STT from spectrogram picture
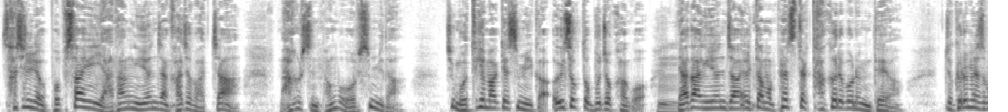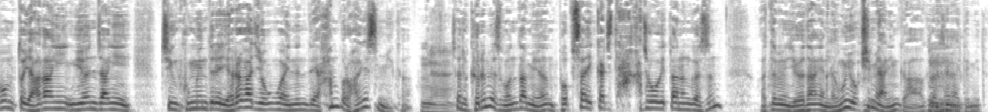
사실요 법사위 야당 위원장 가져봤자 막을 수 있는 방법 없습니다. 지금 어떻게 막겠습니까? 의석도 부족하고 음. 야당 위원장 일단 뭐 패스트트랙 다 걸어버리면 돼요. 그러면서 보면 또 야당이 위원장이 지금 국민들의 여러 가지 요구가 있는데 함부로 하겠습니까? 네. 저는 그러면서 본다면 법사위까지 다 가져오겠다는 것은 어쩌면 여당의 너무 욕심이 아닌가 그런 음. 생각이 듭니다.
